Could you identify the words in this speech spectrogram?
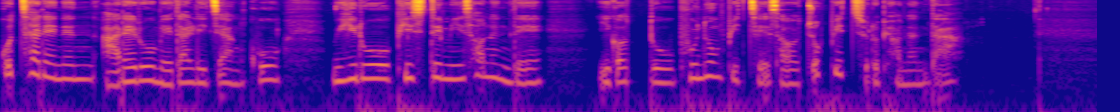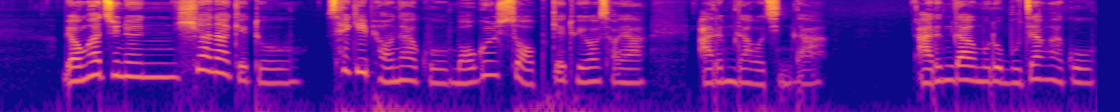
꽃차례는 아래로 매달리지 않고 위로 비스듬히 서는데 이것도 분홍빛에서 쪽빛으로 변한다. 명화주는 희한하게도 색이 변하고 먹을 수 없게 되어서야 아름다워진다. 아름다움으로 무장하고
